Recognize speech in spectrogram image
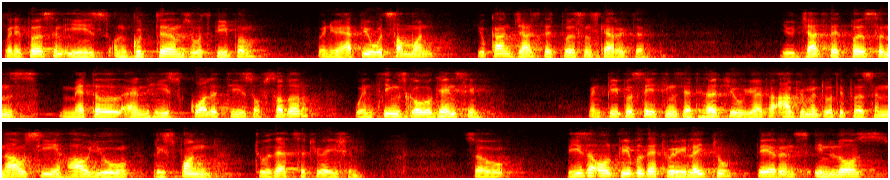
When a person is on good terms with people, when you're happy with someone, you can't judge that person's character. You judge that person's mettle and his qualities of sabr when things go against him. When people say things that hurt you, you have an argument with a person. Now see how you respond to that situation. So these are all people that we relate to parents, in laws,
